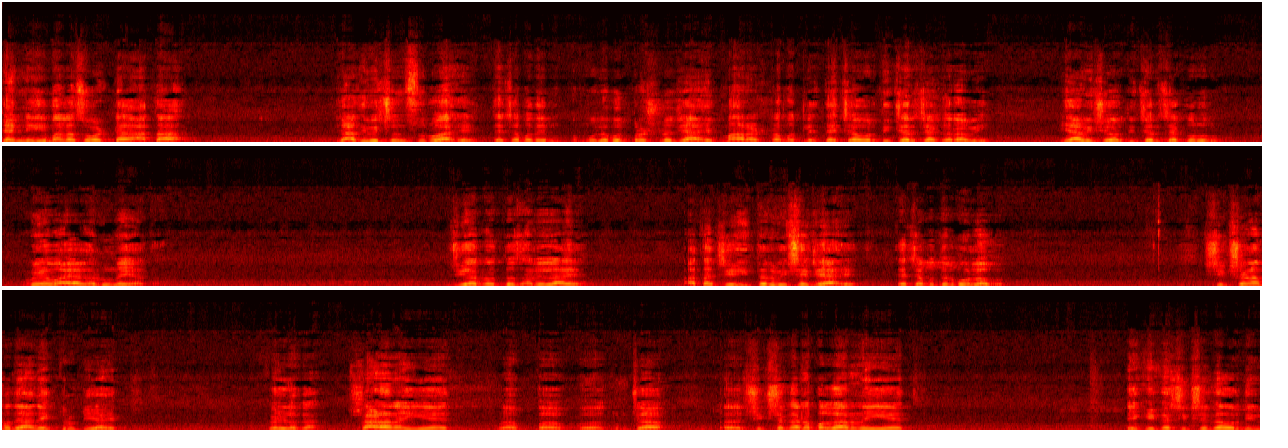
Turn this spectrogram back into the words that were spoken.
त्यांनीही मला असं वाटतं आता जे अधिवेशन सुरू आहे त्याच्यामध्ये मूलभूत प्रश्न जे आहेत महाराष्ट्रामधले त्याच्यावरती चर्चा करावी. या विषयावरती चर्चा करून वेळ वाया घालू नये आता. जी आर रद्द झालेला आहे. आता जे इतर विषय जे आहेत त्याच्याबद्दल बोलावं. शिक्षणामध्ये अनेक त्रुटी आहेत. कळलं का? शाळा नाही आहेत तुमच्या शिक्षकांना पगार नाही आहेत. एकेका शिक्षकावरती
